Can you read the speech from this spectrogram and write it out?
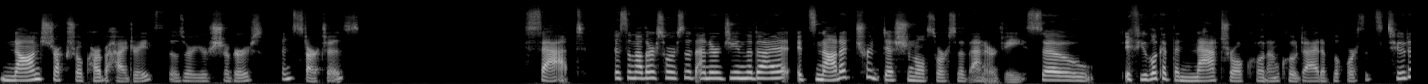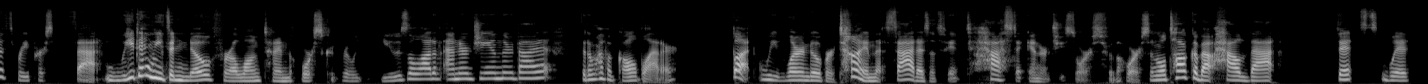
Non structural carbohydrates, those are your sugars and starches. Fat is another source of energy in the diet. It's not a traditional source of energy. So if you look at the natural quote unquote diet of the horse, it's two to 3% fat. We didn't even know for a long time the horse could really use a lot of energy in their diet. They don't have a gallbladder. But we learned over time that fat is a fantastic energy source for the horse. And we'll talk about how that fits with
